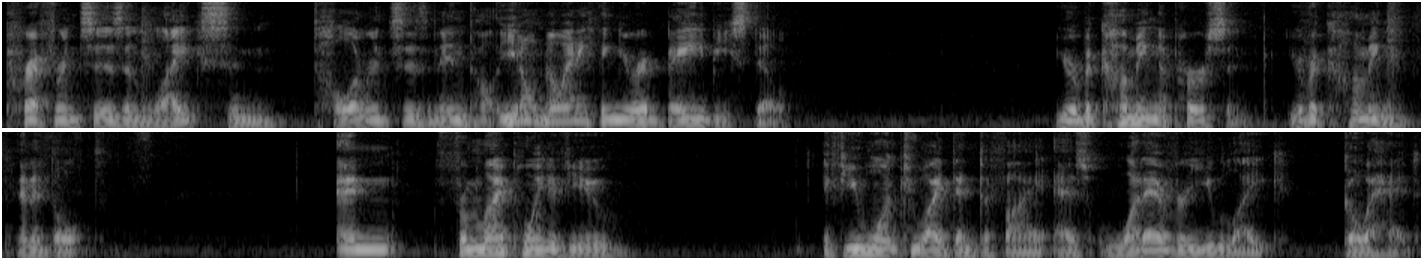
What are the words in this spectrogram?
preferences and likes and tolerances and intolerances. You don't know anything. You're a baby still. You're becoming a person. You're becoming an adult. And from my point of view, if you want to identify as whatever you like, go ahead.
